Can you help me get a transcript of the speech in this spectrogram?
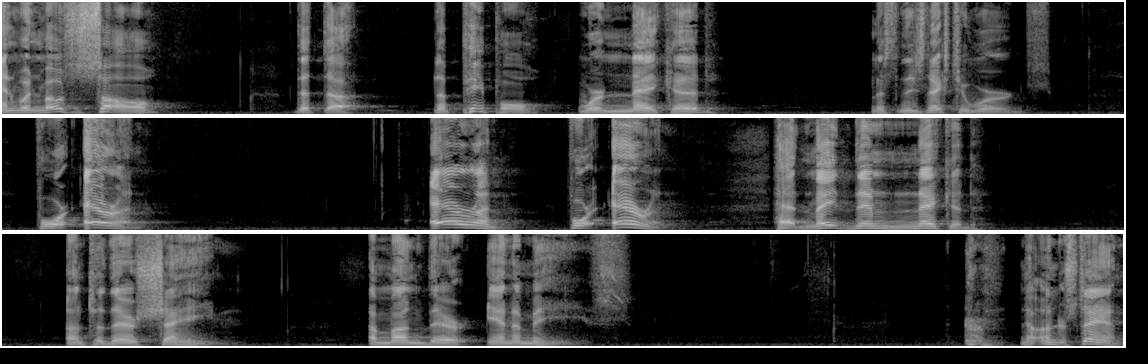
And when Moses saw that the, the people were naked, listen to these next two words for Aaron, Aaron, for Aaron had made them naked unto their shame among their enemies. now, understand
